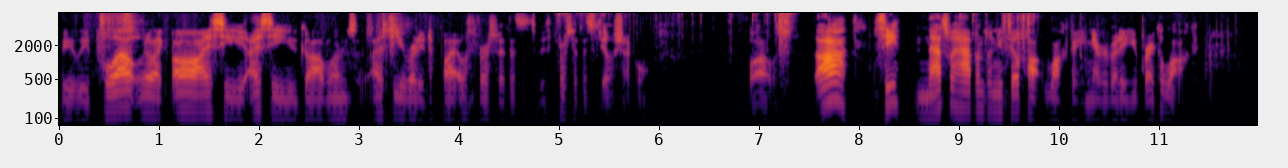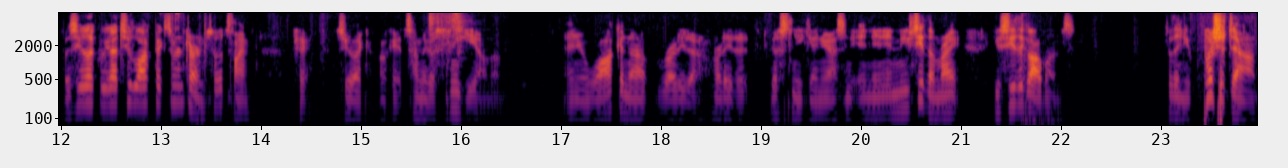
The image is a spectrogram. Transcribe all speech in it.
We we pull out. We're like, oh, I see, I see you goblins. I see you ready to fight. Well, first with this, first with the steel shekel. Wow. Ah, see, and that's what happens when you fail lockpicking. Everybody, you break a lock. But see, look, we got two lockpicks in return, so it's fine. Okay, so you're like, okay, it's time to go sneaky on them. And you're walking up, ready to, ready to go sneaky on your ass, and, and, and you see them, right? You see the goblins. So then you push it down.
